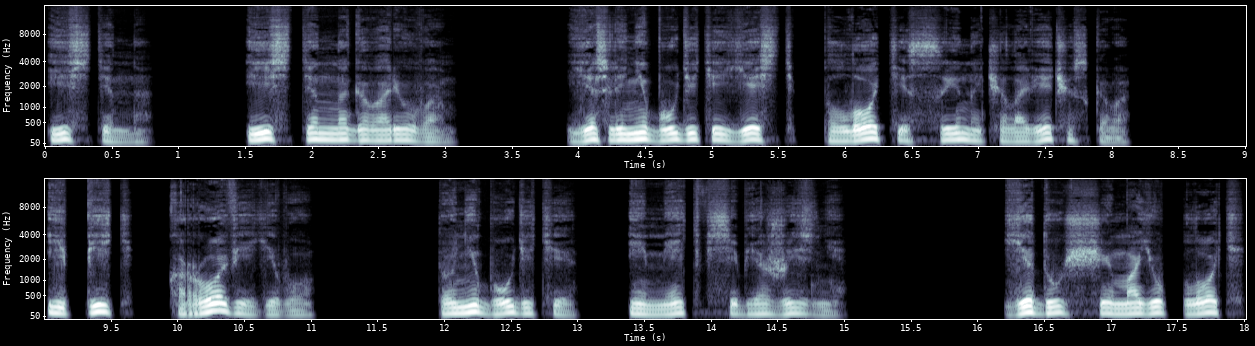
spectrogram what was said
«Истинно, истинно говорю вам, если не будете есть плоти Сына Человеческого и пить крови Его, то не будете иметь в себе жизни. Едущий мою плоть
